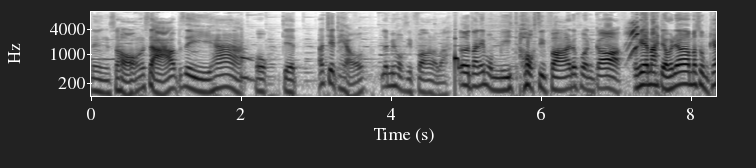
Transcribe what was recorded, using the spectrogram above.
หนึ่งสองสามสี่ห้าหกเจ็ด เอาเจ็ดแถวแล้วมี 60 ฟองหรอวะ เออ ตอนนี้ผมมี 60 ฟองแล้วทุกคนก็ โอเค มา เดี๋ยววันนี้เรามาสุ่มแค่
